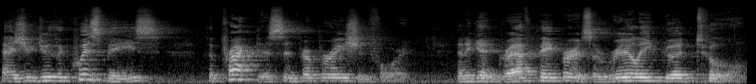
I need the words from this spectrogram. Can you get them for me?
as you do the quiz bees, the practice in preparation for it. And again, graph paper is a really good tool.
